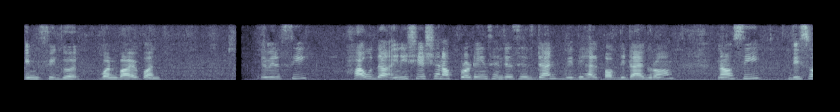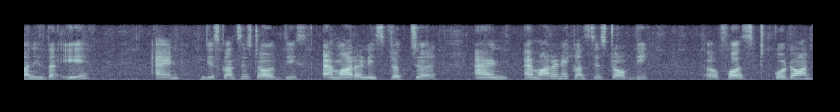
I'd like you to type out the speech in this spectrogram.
in figure one by one. We will see how the initiation of protein synthesis is done with the help of the diagram. Now see this one is the A and this consists of this mRNA structure and mRNA consists of the uh, first codon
